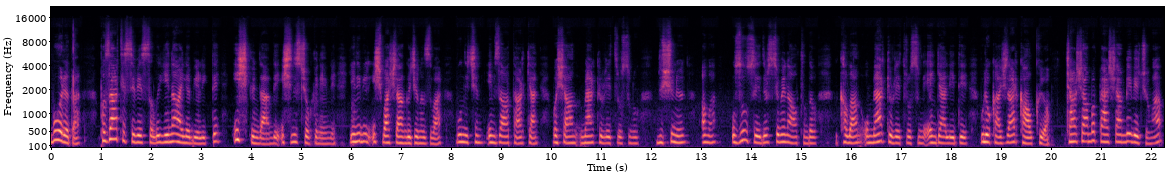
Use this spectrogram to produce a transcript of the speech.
Bu arada pazartesi ve salı yeni ay ile birlikte iş gündemde, işiniz çok önemli. Yeni bir iş başlangıcınız var. Bunun için imza atarken Başak'ın Merkür Retrosu'nu düşünün ama uzun süredir sümen altında kalan o Merkür Retrosu'nu engellediği blokajlar kalkıyor. Çarşamba, Perşembe ve Cuma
